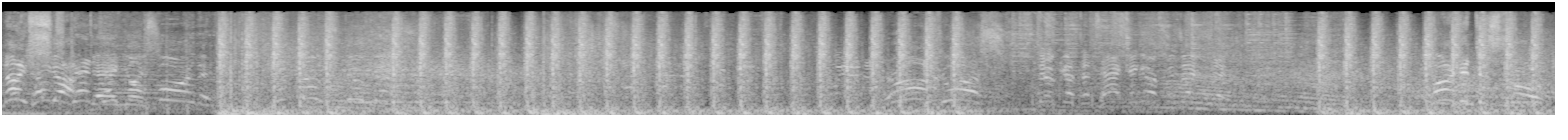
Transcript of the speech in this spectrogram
Nice shot, Daniels! Take no more of this! Get those Stukas attacking our position! Target destroyed!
